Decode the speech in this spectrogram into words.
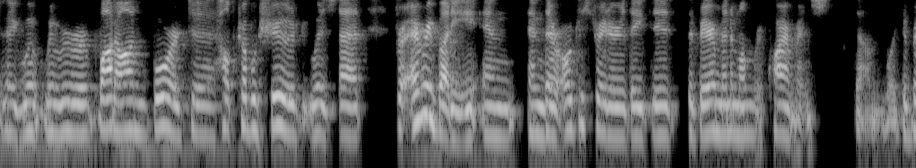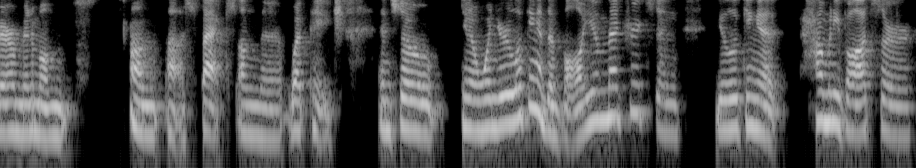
like when, we were brought on board to help troubleshoot was that for everybody and and their orchestrator they did the bare minimum requirements um, like the bare minimum on uh, specs on the web page. And so you know when you're looking at the volume metrics and you're looking at how many bots are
